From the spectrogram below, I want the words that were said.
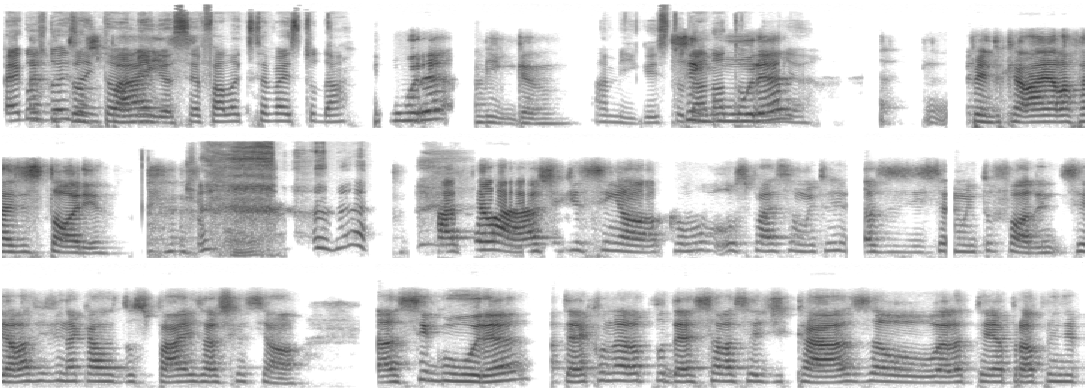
Pega os dois aí, então, amiga. pais. Você fala que você vai estudar. segura, amiga. Amiga, estudar Segura. anatomia. Depende do que ela, ela faz história. Ah, sei lá, acho que assim, ó, como os pais são muito religiosos, isso é muito foda. Se ela vive na casa dos pais, acho que assim, ó, segura até quando ela pudesse ela sair de casa ou ela ter a própria,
